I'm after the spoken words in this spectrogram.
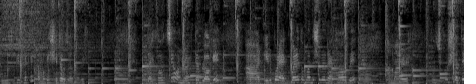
ভুল ত্রুটি থাকে, আমাকে সেটাও জানাবে। দেখা হচ্ছে অন্য একটা ব্লগে আর এরপর একবারে তোমাদের সাথে দেখা হবে আমার পুচকুর সাথে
